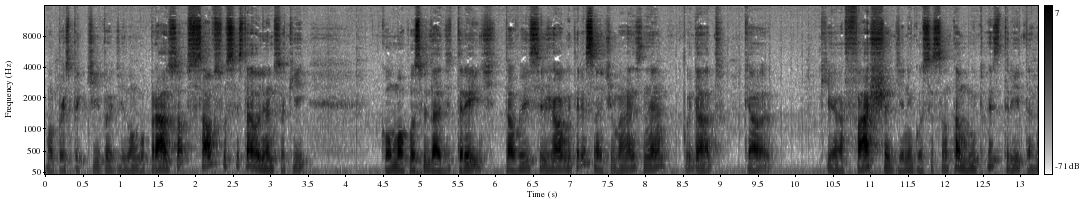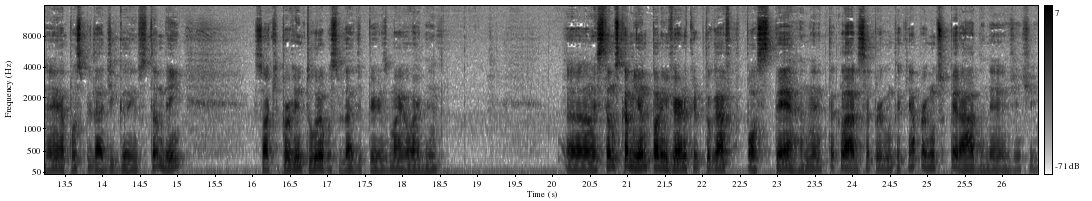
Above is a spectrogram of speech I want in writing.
Uma perspectiva de longo prazo, salvo se você está olhando isso aqui como uma possibilidade de trade, talvez seja algo interessante, mas né, cuidado, que a, que a faixa de negociação está muito restrita, né? a possibilidade de ganhos também Só que porventura a possibilidade de perdas maior, né? Uh, estamos caminhando para o inverno criptográfico pós-terra, né? Tá claro, essa pergunta aqui é uma pergunta superada, né? A gente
